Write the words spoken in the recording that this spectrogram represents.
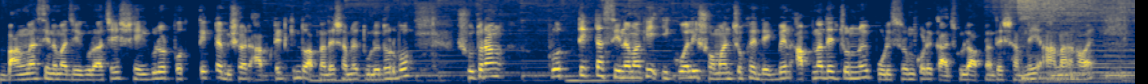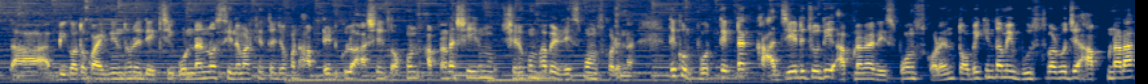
বাংলা সিনেমা যেগুলো আছে, সেইগুলোর প্রত্যেকটা বিষয়ের আপডেট কিন্তু আপনাদের সামনে তুলে ধরবো। সুতরাং প্রত্যেকটা সিনেমাকে ইকুয়ালি সমান চোখে দেখবেন। আপনাদের জন্যই পরিশ্রম করে কাজগুলো আপনাদের সামনেই আনা হয়। তা বিগত কয়েকদিন ধরে দেখছি, অন্যান্য সিনেমার ক্ষেত্রে যখন আপডেটগুলো আসে, তখন আপনারা সেই সেরকমভাবে রেসপন্স করেন না। দেখুন, প্রত্যেকটা কাজের যদি আপনারা রেসপন্স করেন, তবে কিন্তু আমি বুঝতে পারব যে আপনারা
